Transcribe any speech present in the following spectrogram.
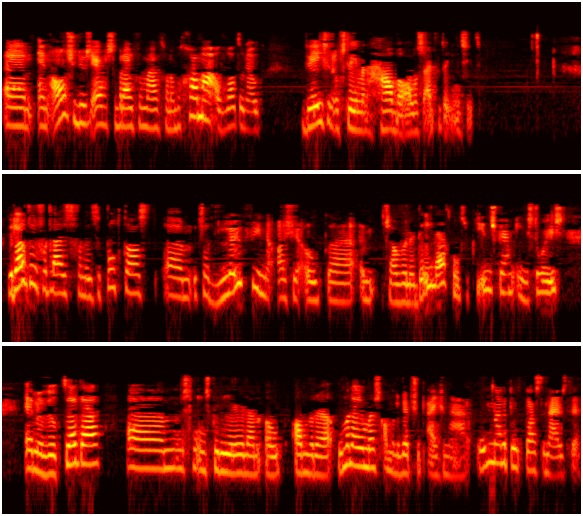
Um, en als je dus ergens gebruik van maakt van een programma of wat dan ook. Wees dan ook slim en haal er alles uit wat erin zit. Bedankt weer voor het luisteren van deze podcast. Um, ik zou het leuk vinden als je ook hem zou willen delen. Bijvoorbeeld op je Instagram, in je stories. En me wilt taggen. Um, misschien inspireer je dan ook andere ondernemers, andere webshop-eigenaren om naar de podcast te luisteren.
